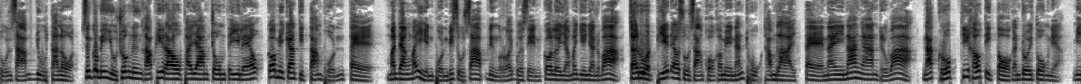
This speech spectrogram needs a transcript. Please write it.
0 3 อยู่ตลอด ซึ่งก็มีอยู่ช่วงหนึ่งครับที่เราพยายามโจมตีแล้ว ก็มีการติดตามผลแต่ มันยังไม่เห็นผลพิสูจน์ทราบ 100%ก็เลยยังไม่ยืนยันว่าจรวด PSL 0 3ของเขมรนั้นถูกทำลาย แต่ในหน้างานหรือว่า นักรบที่เขาติดต่อกันโดยตรงเนี่ยมี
